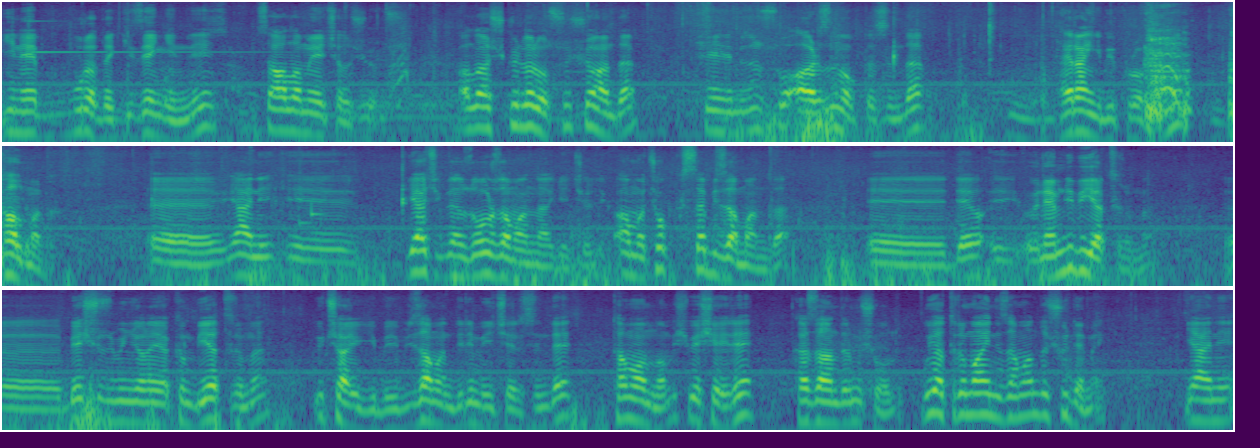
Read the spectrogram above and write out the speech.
yine buradaki zenginliği sağlamaya çalışıyoruz. Allah'a şükürler olsun şu anda şehrimizin su arzı noktasında herhangi bir problemi kalmadı. Ee, yani e, gerçekten zor zamanlar geçirdik ama çok kısa bir zamanda e, de, e, önemli bir yatırımı, e, 500 milyona yakın bir yatırımı 3 ay gibi bir zaman dilimi içerisinde tamamlamış ve şehre kazandırmış olduk. Bu yatırım aynı zamanda şu demek, yani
